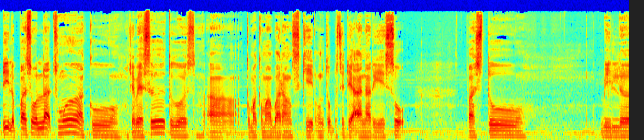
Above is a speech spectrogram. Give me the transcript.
Di lepas solat semua aku macam biasa terus uh, kemar-kemar barang sikit untuk persediaan hari esok. Lepas tu bila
